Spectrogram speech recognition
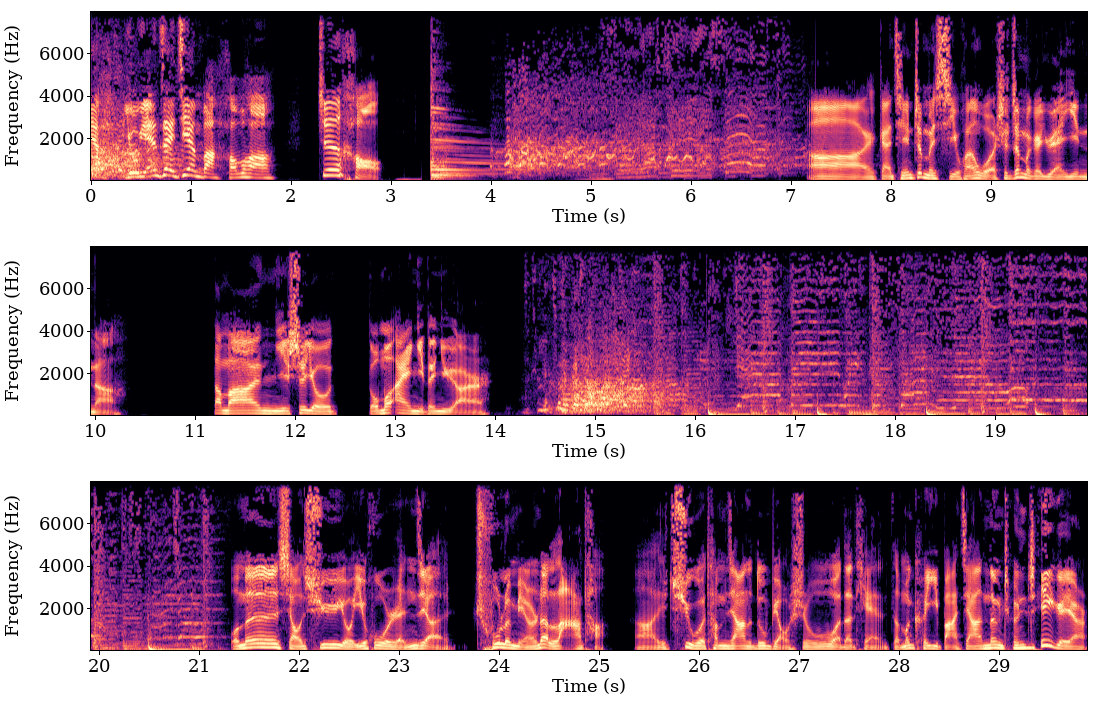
呀，有缘再见吧，好不好？真好。啊，感情这么喜欢我是这么个原因呐，大妈，你是有多么爱你的女儿？我们小区有一户人家出了名的邋遢啊，去过他们家的都表示，我的天，怎么可以把家弄成这个样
